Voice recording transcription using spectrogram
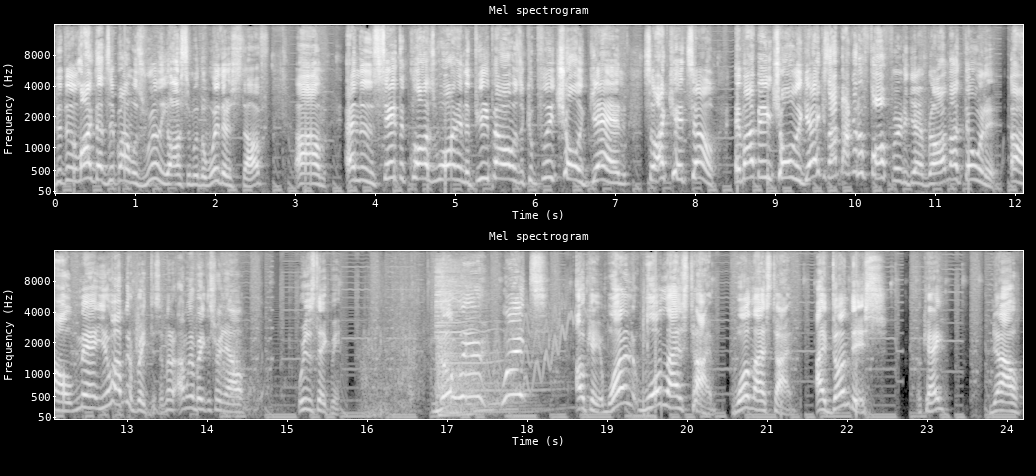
The, the LogDotZip line was really awesome with the wither stuff. Um, and the Santa Claus one and the Beauty one was a complete troll again. So I can't tell. Am I being trolled again? Because I'm not gonna fall for it again, bro. I'm not doing it. Oh man, you know what? I'm gonna break this. I'm gonna I'm gonna break this right now. Where does this take me? Nowhere? What? Okay, one one last time. One last time. I've done this. Okay? Now,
